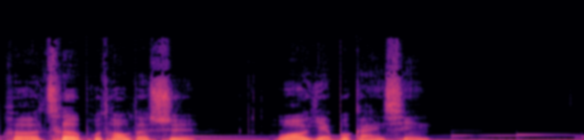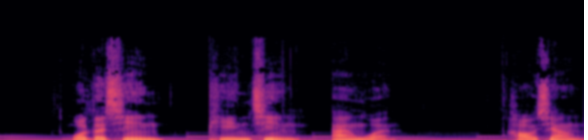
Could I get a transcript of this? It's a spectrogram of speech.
和测不透的事。我也不敢行。我的心平静安稳，好像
